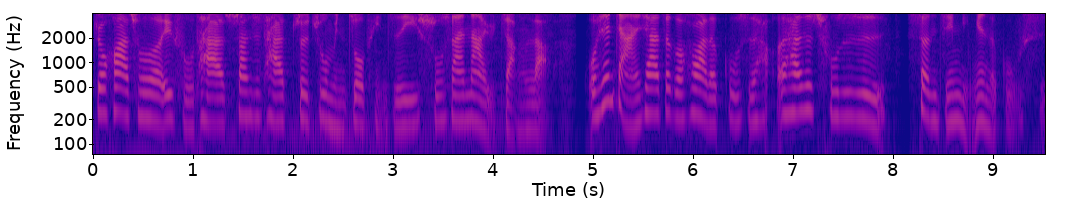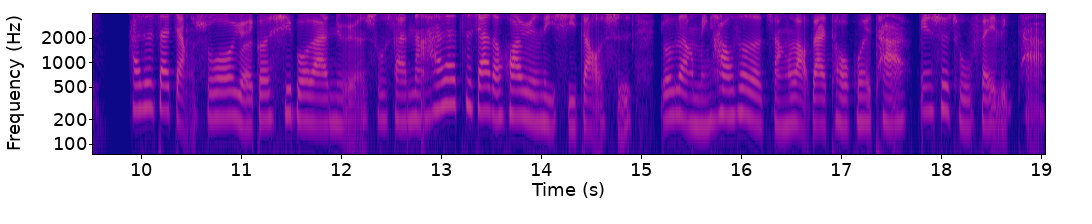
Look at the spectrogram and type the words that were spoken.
就画出了一幅她算是他最著名作品之一《苏珊娜与长老》。我先讲一下这个画的故事好了，它是出自圣经里面的故事。他是在讲说，有一个希伯来女人苏珊娜，她在自家的花园里洗澡时，有两名好色的长老在偷窥她，并试图非礼她。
